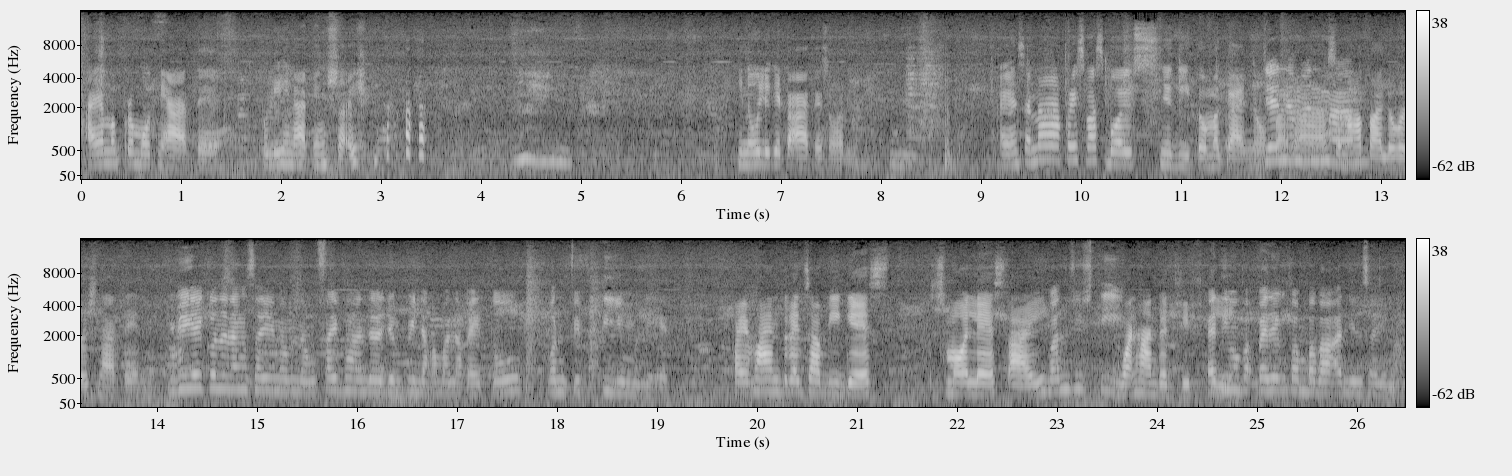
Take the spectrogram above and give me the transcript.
Ayaw mag-promote ni ate. Hulihin natin siya. Hinuli kita ate, sorry. Ayan, sa mga Christmas balls nyo dito, magkano? Diyan para naman, sa mga followers natin. Bibigay ko na lang sa'yo ma'am ng 500 yung pinakamalaki to 150 yung maliit. 500 sa biggest, smallest ay 150. 150. Pwede, mo, pa- pwede ko pang babaan yun sa'yo ma'am.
